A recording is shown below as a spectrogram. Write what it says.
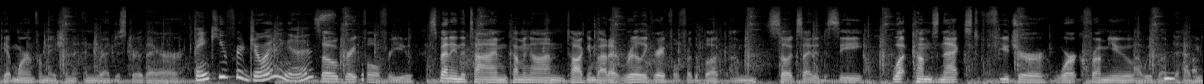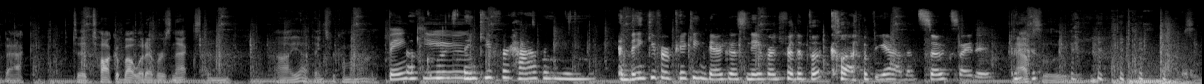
get more information and register there. Thank you for joining us. So grateful for you spending the time coming on, talking about it. Really grateful for the book. I'm so excited to see what comes next, future work from you. Uh, we'd love to have you back to talk about whatever's next. And uh, yeah, thanks for coming on. Thank of you. Course. Thank you for having me. And thank you for picking There Goes Neighborhood for the book club. Yeah, that's so exciting. Absolutely. Absolutely.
